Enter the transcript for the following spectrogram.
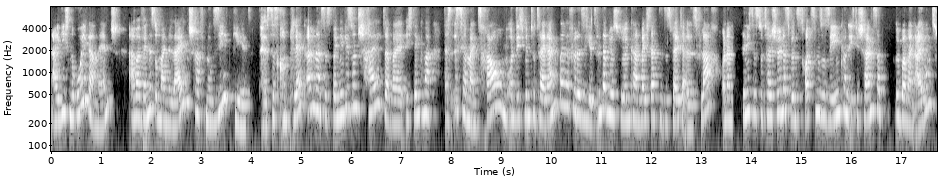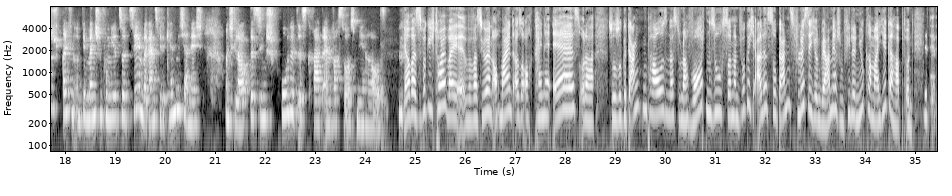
Eigentlich ein ruhiger Mensch, aber wenn es um meine Leidenschaft Musik geht, da ist das komplett anders. Das ist bei mir wie so ein Schalter, weil ich denke mal, das ist ja mein Traum und ich bin total dankbar dafür, dass ich jetzt Interviews führen kann, weil ich dachte, das fällt ja alles flach. Und dann finde ich das total schön, dass wir uns trotzdem so sehen können. Ich die Chance habe, über mein Album zu sprechen und den Menschen von mir zu erzählen, weil ganz viele kennen mich ja nicht. Und ich glaube, deswegen sprudelt es gerade einfach so aus mir heraus. Ja, aber es ist wirklich toll, weil äh, was Jürgen auch meint, also auch keine Äs oder so so Gedankenpausen, dass du nach Worten suchst, sondern wirklich alles so ganz flüssig. Und wir haben ja schon viele Newcomer hier gehabt und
